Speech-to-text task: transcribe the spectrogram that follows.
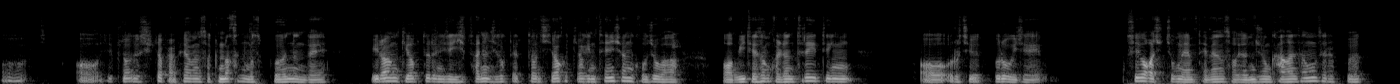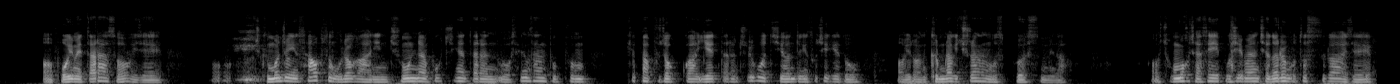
어, 어, 이제 부정적 실적 발표하면서 급락하는 모습 보였는데 이러한 기업들은 이제 24년 지속됐던 지역적인 텐션 고조와 어, 미 대선 관련 트레이딩 어로 으로 이제 수요가 집중되면서 연중 강한 상승세를 보여, 어, 보임에 따라서 이제 어, 근본적인 사업성 우려가 아닌 주문량 폭증에 따른 뭐 생산 부품 캐파 부족과 이에 따른 출고 지연 등의 소식에도 어, 이런 급락이 출현하는 모습 보였습니다. 어, 종목 자세히 보시면 제너럴 모터스가 이제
